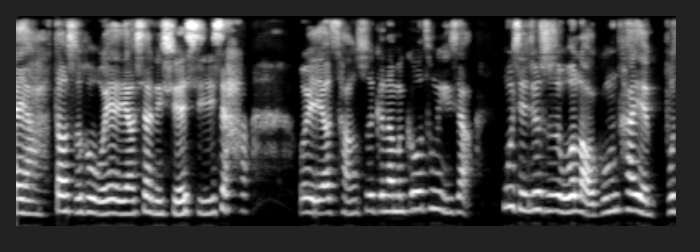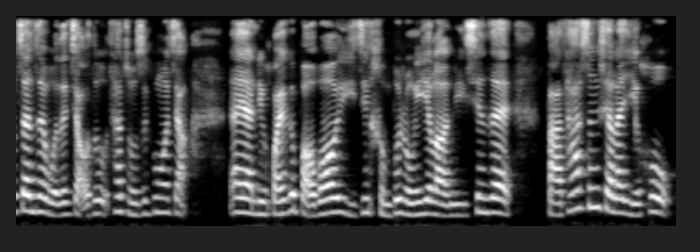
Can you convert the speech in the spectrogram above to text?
哎呀，到时候我也要向你学习一下，我也要尝试跟他们沟通一下。目前就是我老公他也不站在我的角度，他总是跟我讲，哎呀，你怀个宝宝已经很不容易了，你现在把他生下来以后，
